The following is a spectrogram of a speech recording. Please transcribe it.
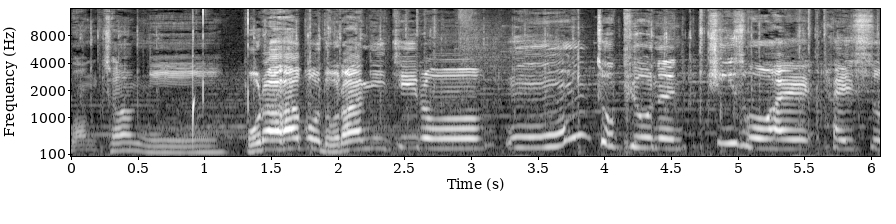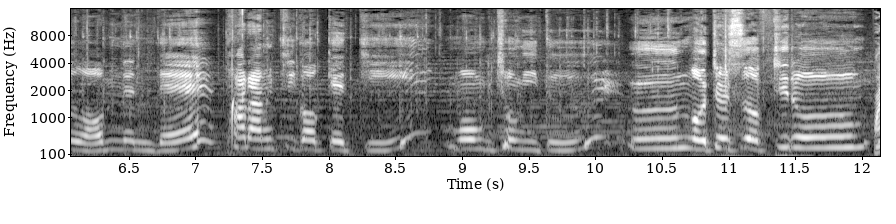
멍청이. 보라하고 노랑이지롱. 응? 투표는 취소할 할 수 없는데 파랑 찍었겠지? 멍청이들. 응 어쩔 수 없지롱.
